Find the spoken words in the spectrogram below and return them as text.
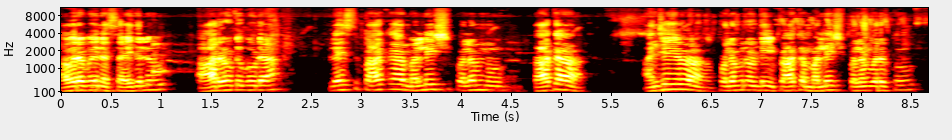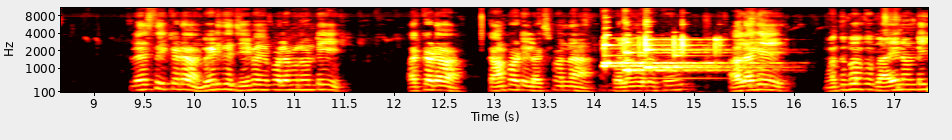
అవరబోయిన సైదులు ఆ రోడ్డు కూడా ప్లస్ పాక మల్లేష్ పొలము పాక అంజయ్య పొలం నుండి పాక మల్లేష్ పొలం వరకు ప్లస్ ఇక్కడ మేడిద జీవయ పొలం నుండి అక్కడ కాంపాటి లక్ష్మణ పొలం వరకు అలాగే మధుబంపు బాయి నుండి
